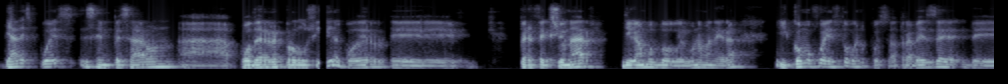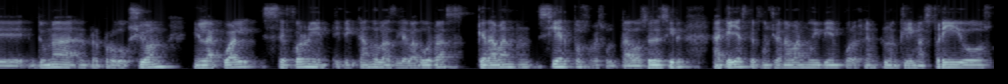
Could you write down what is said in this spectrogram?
Ya después se empezaron a poder reproducir, a poder eh, perfeccionar, digámoslo de alguna manera. ¿Y cómo fue esto? Bueno, pues a través de, una reproducción en la cual se fueron identificando las levaduras que daban ciertos resultados, es decir, aquellas que funcionaban muy bien, por ejemplo, en climas fríos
